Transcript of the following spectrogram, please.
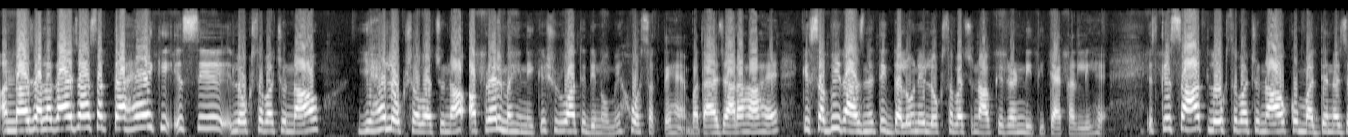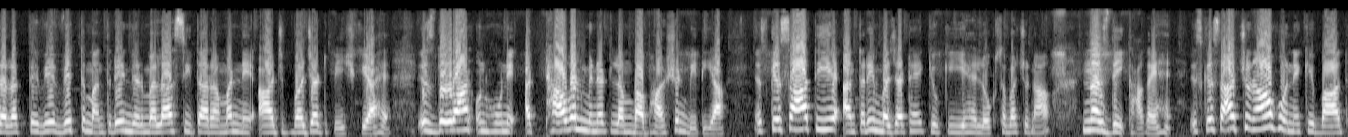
अंदाज़ा लगाया जा सकता है कि इससे लोकसभा चुनाव यह लोकसभा चुनाव अप्रैल महीने के शुरुआती दिनों में हो सकते हैं। बताया जा रहा है कि सभी राजनीतिक दलों ने लोकसभा चुनाव की रणनीति तय कर ली है। इसके साथ लोकसभा चुनाव को मद्देनजर रखते हुए वित्त मंत्री निर्मला सीतारमन ने आज बजट पेश किया है। इस दौरान उन्होंने अट्ठावन मिनट लंबा भाषण भी दिया। इसके साथ ही ये अंतरिम बजट है क्योंकि यह लोकसभा चुनाव नज़दीक आ गए हैं। इसके साथ चुनाव होने के बाद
